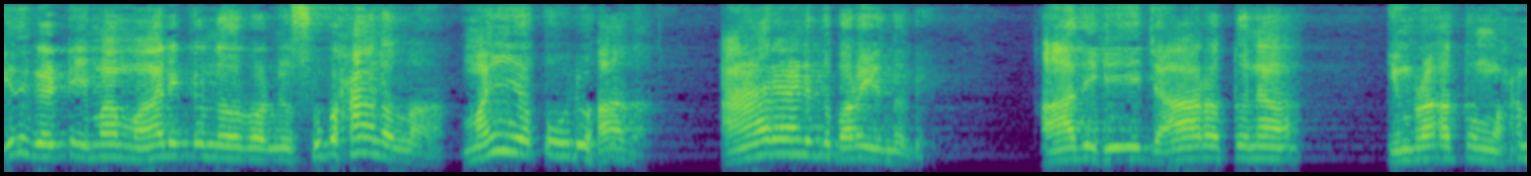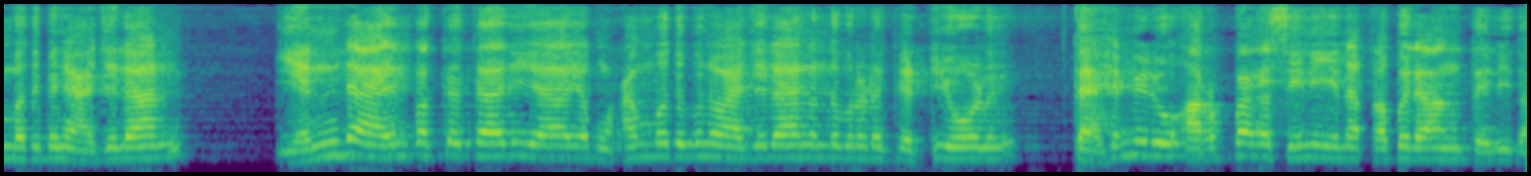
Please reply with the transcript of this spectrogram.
ഇത് കേട്ട് ഇമാം മാലിക് എന്ന് പറഞ്ഞു സുബാനുള്ള മയ്യൂലു ഹാദ. ആരാണിത് പറയുന്നത്? ആദിഹി ജാറത്തുന ഇമ്രാത്തു മുഹമ്മദ് ബിൻ അജ്ലാൻ. എന്റെ അയൽപക്കക്കാരിയായ മുഹമ്മദ് ബിൻ അജിലാൻ എന്നിവരുടെ കെട്ടിയോൾ തെഹമിലു അർബസിനീന കബുലാൻ തെലിത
